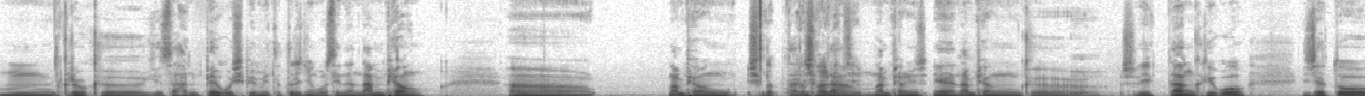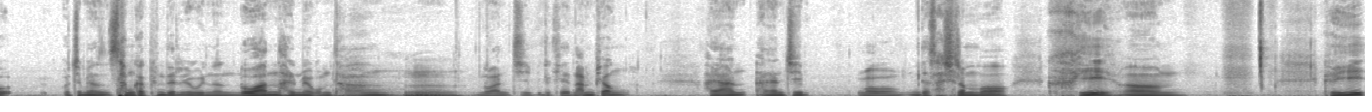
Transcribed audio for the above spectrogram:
음 그리고 거기서 한 150여 미터 떨어진 곳에 있는 남평 어 남평 식, 남- 식당. 남평 예 남평 그 식당 그리고 이제 또 어쩌면 삼각편대를 이루고 있는 노안 할매곰탕 음, 노안집 이렇게 남평 하얀 하얀 집 뭐 근데 사실은 뭐 거의 음, 거의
